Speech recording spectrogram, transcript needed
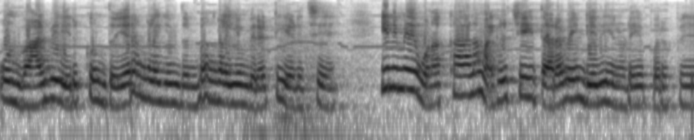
உன் வாழ்வில் இருக்கும் துயரங்களையும் துன்பங்களையும் விரட்டி அடிச்சு இனிமே உனக்கான மகிழ்ச்சியை தர வேண்டியது என்னுடைய பொறுப்பு.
